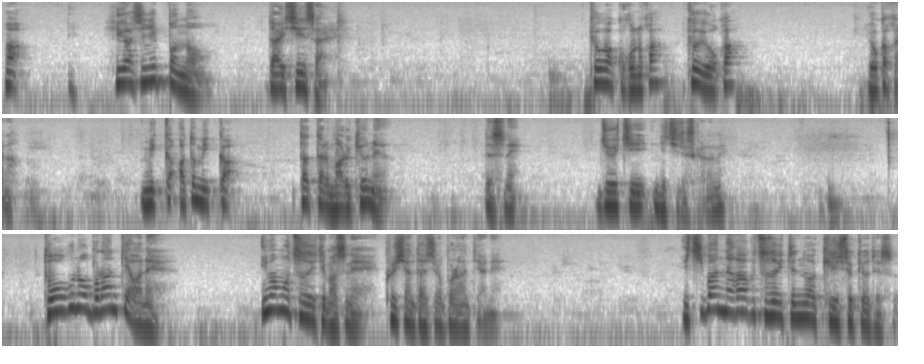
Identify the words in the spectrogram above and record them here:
まあ東日本の大震災今日が9日？今日8日？8日かな。3日あと3日。経ったら丸9年。ですね。11日ですからね。東北のボランティアはね今も続いてますね。クリスチャンたちのボランティアね。一番長く続いてるのはキリスト教です。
